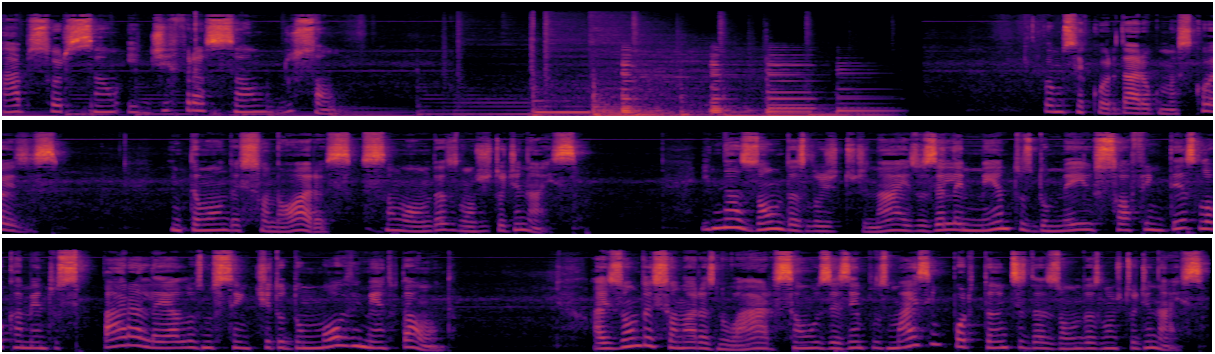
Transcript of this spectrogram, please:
absorção e difração do som. Vamos recordar algumas coisas? Então, ondas sonoras são ondas longitudinais. E nas ondas longitudinais, os elementos do meio sofrem deslocamentos paralelos no sentido do movimento da onda. As ondas sonoras no ar são os exemplos mais importantes das ondas longitudinais.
